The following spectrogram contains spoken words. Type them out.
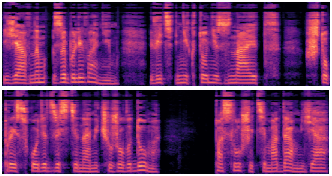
явным заболеванием, ведь никто не знает, что происходит за стенами чужого дома. «Послушайте, мадам, я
